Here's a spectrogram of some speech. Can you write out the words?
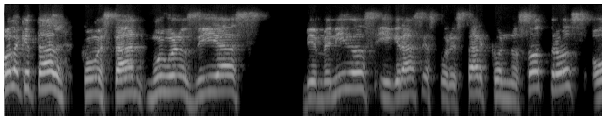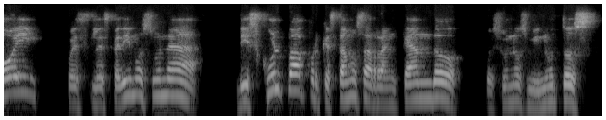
Hola, ¿qué tal? ¿Cómo están? Muy buenos días. Bienvenidos y gracias por estar con nosotros. Hoy, pues les pedimos una disculpa porque estamos arrancando pues unos minutos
